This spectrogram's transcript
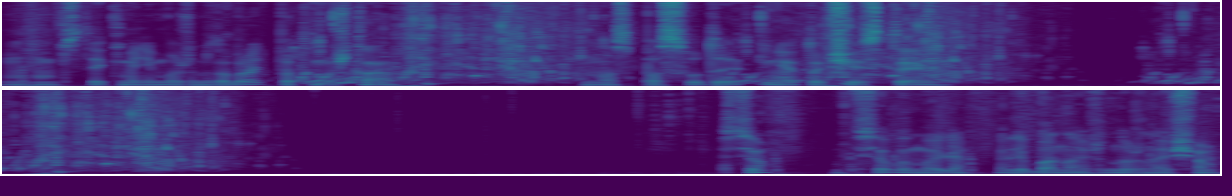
Угу, стейк мы не можем забрать, потому что у нас посуды нету чистой. Все? Все вымыли? Либо нужно еще?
